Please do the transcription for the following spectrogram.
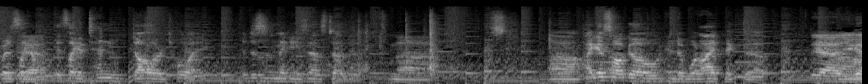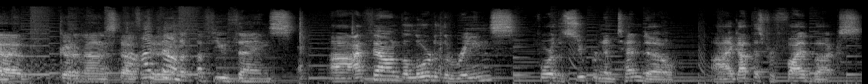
but it's like Yeah. a it's like a 10 dollar toy. It doesn't make any sense, does it? Nah. Uh, I guess I'll go into what I picked up. Yeah, you Um, got a good amount of stuff. I to- found a, a few things. Uh, I found the Lord of the Rings for the Super Nintendo. I got this for five bucks,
